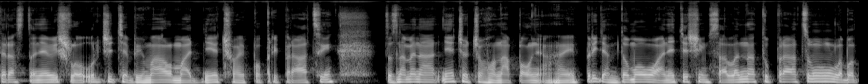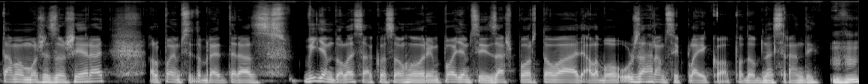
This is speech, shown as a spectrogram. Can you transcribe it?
teraz to nevyšlo, určite by mal mať niečo aj popri práci. To znamená niečo, čo ho naplňa. Hej. Prídem domov a neteším sa len na tú prácu, lebo tam ma môže zožierať, ale poviem si, dobre, teraz vidím do lesa, ako som hovorím, pôjdem si zašportovať, alebo už zahrám si plejko a podobné srandy. Uh-huh.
